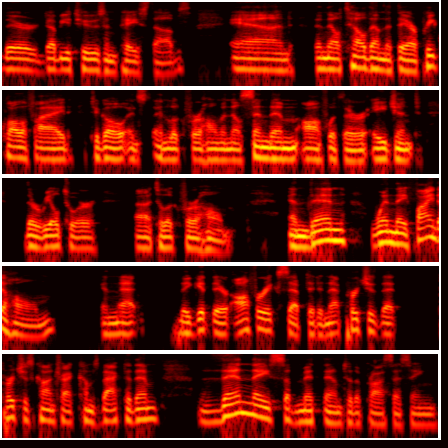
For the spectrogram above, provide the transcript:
their w2s and pay stubs and then they'll tell them that they are pre-qualified to go and, and look for a home and they'll send them off with their agent their realtor uh, to look for a home. And then when they find a home and that they get their offer accepted and that purchase that purchase contract comes back to them then they submit them to the processing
